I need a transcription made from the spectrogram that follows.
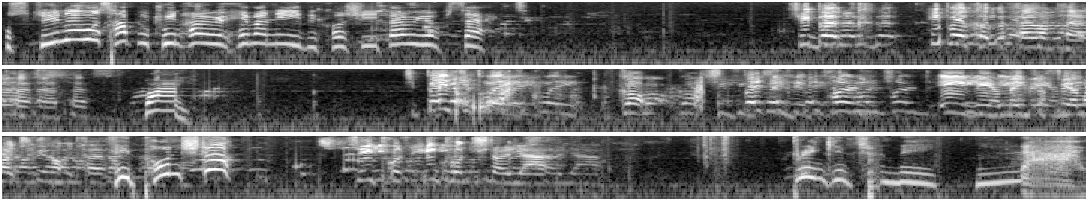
Well, do you know what's happened between her, him and Eve? Because she's very upset. She broke. He broke up with her on purpose. Why? She basically got. She basically punched Evie and made her feel like she's not perfect. He punched her? She pun- he punched her, yeah. Bring him to me now.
